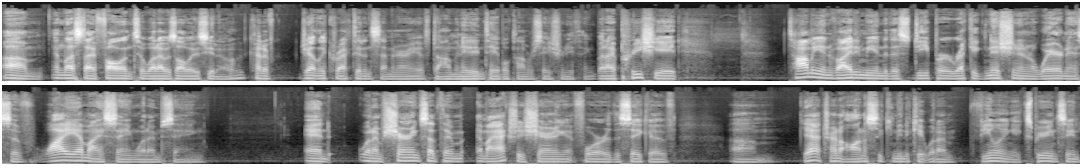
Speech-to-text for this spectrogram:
Um, unless I fall into what I was always, you know, kind of gently corrected in seminary of dominating table conversation or anything. But I appreciate Tommy invited me into this deeper recognition and awareness of why am I saying what I'm saying, and when I'm sharing something, am I actually sharing it for the sake of um, yeah, trying to honestly communicate what I'm feeling, experiencing,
